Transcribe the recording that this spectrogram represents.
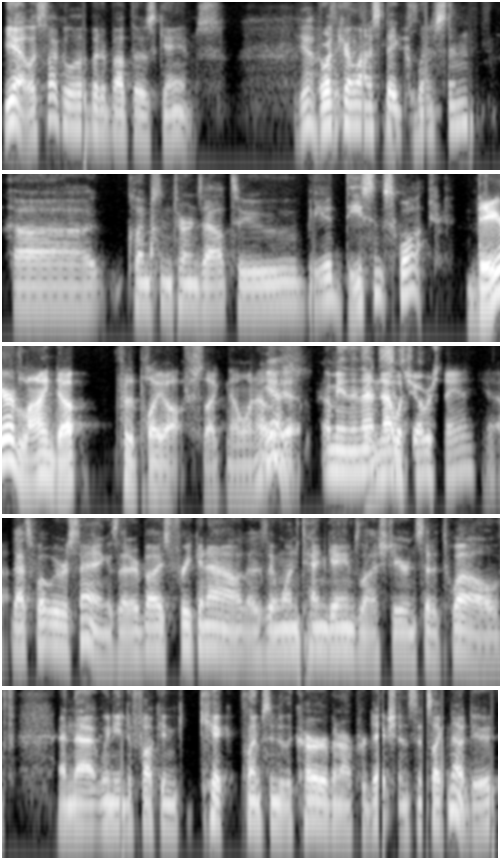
Yeah, let's talk a little bit about those games. Yeah. North Carolina State, Clemson. Uh, Clemson turns out to be a decent squad. they're lined up for the playoffs like no one else. Yeah. I mean, and that's Isn't that what y'all were saying? Yeah. that's what we were saying is that everybody's freaking out as they won 10 games last year instead of 12 and that we need to fucking kick Clemson to the curb in our predictions. It's like, no, dude.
